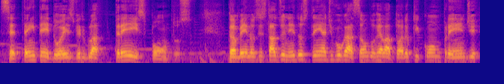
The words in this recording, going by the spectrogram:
72,3 pontos. Também nos Estados Unidos tem a divulgação do relatório que compreende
